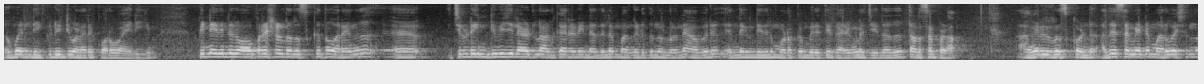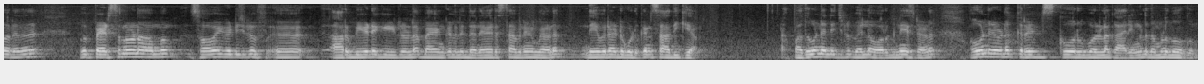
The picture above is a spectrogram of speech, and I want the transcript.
നമുക്ക് ലിക്വിഡിറ്റി വളരെ കുറവായിരിക്കും. പിന്നെ ഇതിന്റെ ഒരു ഓപ്പറേഷണൽ റിസ്ക് എന്ന് പറയുന്നത് ഇച്ചിരി ഇൻഡിവിജ്വൽ ആയിട്ടുള്ള ആൾക്കാരാണ് ഇതിന്റെ അതെല്ലാം പങ്കെടുക്കുന്നുള്ളതിനെ അവർ എന്തെങ്കിലും രീതിയിൽ മുടക്കം വരുത്തി കാര്യങ്ങൾ ചെയ്ത് അത് തടസ്സപ്പെടാം. അങ്ങനെ ഒരു റിസ്ക് ഉണ്ട്. അതേസമയം എന്റെ മറുവശം എന്ന് പറയുന്നത് ഇപ്പോൾ പേഴ്സണൽ ലോൺ ആകുമ്പം സ്വാഭാവികമായിട്ട് ആർ ബി ഐയുടെ കീഴിലുള്ള ബാങ്കുകളിൽ ധനകാര്യ സ്ഥാപനങ്ങളാണ് നിയമനമായിട്ട് കൊടുക്കാൻ സാധിക്കുക. അപ്പോൾ അതുകൊണ്ട് തന്നെ ഇച്ചിരി വെൽ ഓർഗനൈസ്ഡ് ആണ്. അതുകൊണ്ട് ഇവിടെ ക്രെഡിറ്റ് സ്കോർ പോലുള്ള കാര്യങ്ങൾ നമ്മൾ നോക്കും.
